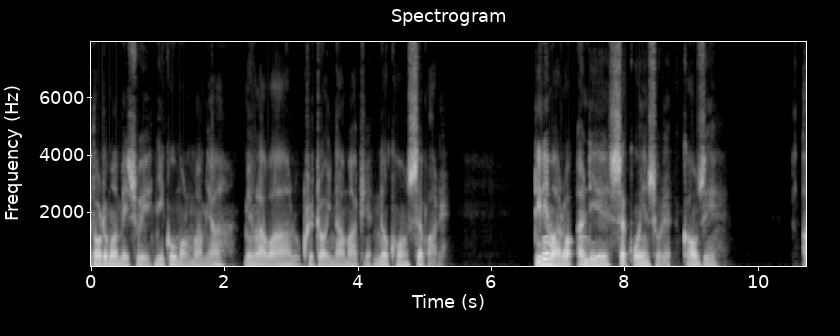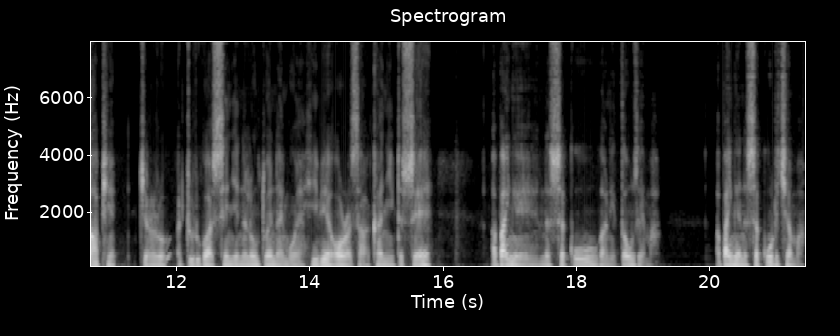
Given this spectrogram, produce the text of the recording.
ျက်တော်ဓမ္မမိတ်ဆွေညီကိုမောင်နှမများမင်္ဂလာပါလို့ခရစ်တော်၏နာမဖြင့်နှုတ်ခွန်းဆက်ပါတယ်ဒီနေ့မှာတော့အန်ဒီရဲ့ဆက်ကွင်းဆိုတဲ့ခေါင်းစဉ်အားဖြင့်ကျွန်တော်တို့အတူတကွဆင်ခြင်နှလုံးသွင်းနိုင်ဖို့ဟေဘရဲဩရစာအခန်းကြီး30အပိုက်ငယ်29ကနေ30မှာအပိုက်ငယ်29တစ်ချက်မှာ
